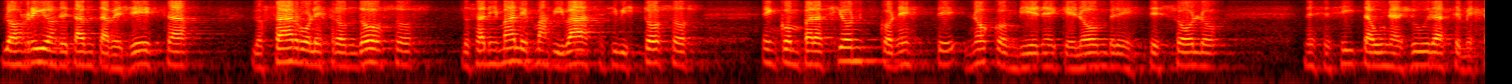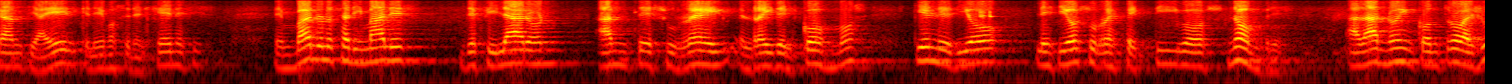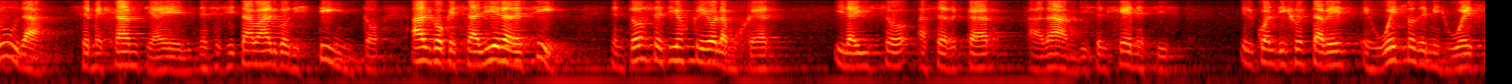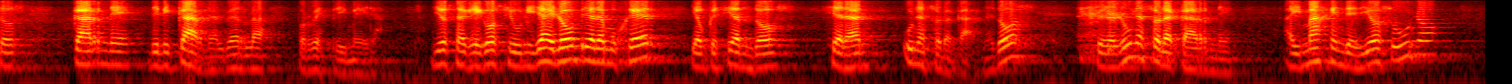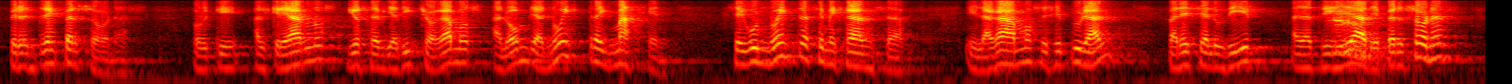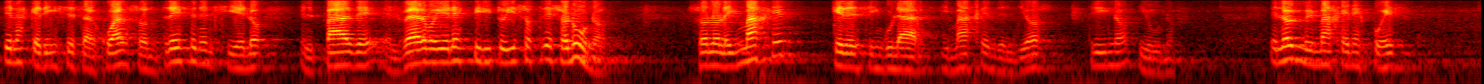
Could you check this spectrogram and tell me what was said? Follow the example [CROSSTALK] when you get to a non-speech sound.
los ríos de tanta belleza, los árboles frondosos, los animales más vivaces y vistosos, en comparación con este no conviene que el hombre esté solo, necesita una ayuda semejante a él, que leemos en el Génesis. En vano los animales desfilaron ante su rey, el rey del cosmos, quien les dio, les dio sus respectivos nombres. Adán no encontró ayuda semejante a él, necesitaba algo distinto, algo que saliera de sí. Entonces Dios creó la mujer y la hizo acercar a Adán, dice el Génesis, el cual dijo esta vez, es hueso de mis huesos, carne de mi carne, al verla por vez primera. Dios agregó, se unirá el hombre a la mujer y aunque sean dos, se harán una sola carne. Dos, pero en una sola carne. A imagen de Dios uno, pero en tres personas. Porque al crearlos, Dios había dicho, hagamos al hombre a nuestra imagen, según nuestra semejanza. El hagamos, ese plural, parece aludir a la trinidad de personas de las que dice San Juan, son tres en el cielo el Padre, el Verbo y el Espíritu, y esos tres son uno. Solo la imagen queda en singular, imagen del Dios trino y uno. El hombre imagen es pues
